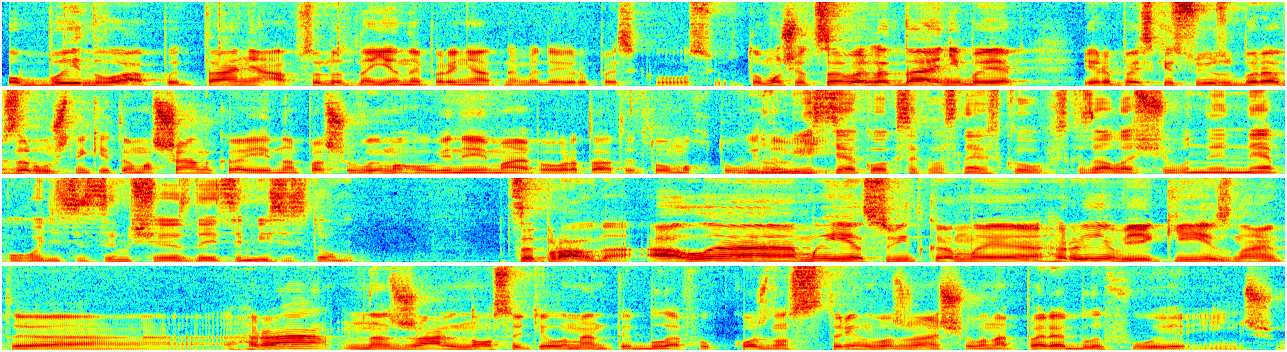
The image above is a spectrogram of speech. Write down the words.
Обидва питання абсолютно є неприйнятними для Європейського Союзу, тому що це виглядає, ніби як Європейський Союз бере в заручники Тимошенка і на першу вимогу він її має повертати тому, хто видав Ну, місія Кокса Класневського сказала, що вони не погодяться з цим ще здається місяць тому. Це правда, але ми є свідками гри, в якій, знаєте, гра, на жаль, носить елементи блефу. Кожна з сторін вважає, що вона переблефує іншу.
